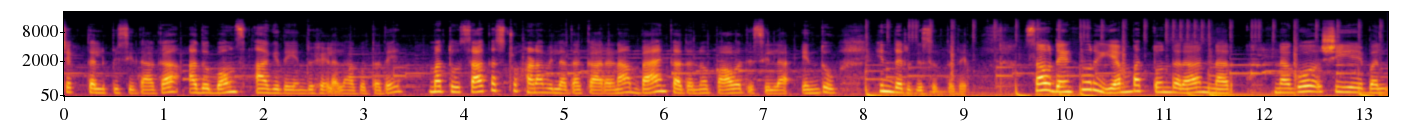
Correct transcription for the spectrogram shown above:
ಚೆಕ್ ತಲುಪಿಸಿದಾಗ ಅದು ಬೌನ್ಸ್ ಆಗಿದೆ ಎಂದು ಹೇಳಲಾಗುತ್ತದೆ ಮತ್ತು ಸಾಕಷ್ಟು ಹಣವಿಲ್ಲದ ಕಾರಣ ಬ್ಯಾಂಕ್ ಅದನ್ನು ಪಾವತಿಸಿಲ್ಲ ಎಂದು ಹಿಂದಿರುಗಿಸುತ್ತದೆ. ಸಾವಿರದ ಎಂಟುನೂರ ಎಂಬತ್ತೊಂದರ ನರ್ negotiable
